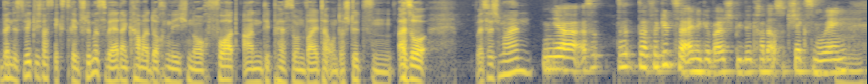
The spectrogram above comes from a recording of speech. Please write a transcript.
wenn es wirklich was extrem Schlimmes wäre, dann kann man doch nicht noch fortan die Person weiter unterstützen. Also, weißt du, was ich meine? Ja, also dafür gibt es ja einige Beispiele, gerade aus so Jackson Wang, mhm.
